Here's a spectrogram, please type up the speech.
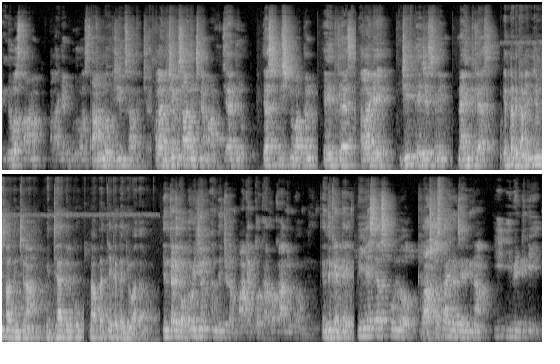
రెండవ స్థానం అలాగే మూడవ స్థానంలో విజయం సాధించారు. అలా విజయం సాధించిన మా విద్యార్థులు ఎస్. విష్ణువర్ధన్ ఎయిత్ క్లాస్ అలాగే జి. తేజస్విని నైన్త్ క్లాస్ ఇంతటి ఘన విజయం సాధించిన విద్యార్థులకు నా ప్రత్యేక ధన్యవాదాలు. ఇంతటి గొప్ప విజయం అందించడం మాకెంతో గర్వకారణంగా ఉంది. ఎందుకంటే పిఎస్ఆర్ స్కూల్లో రాష్ట్ర స్థాయిలో జరిగిన ఈ ఈవెంట్కి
